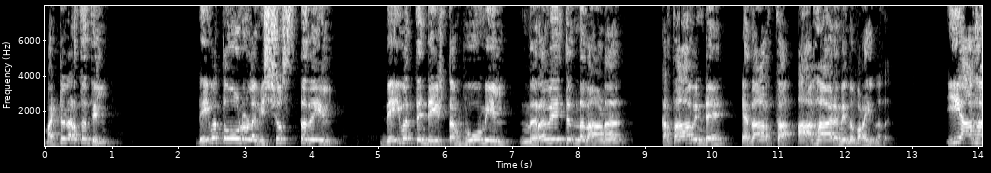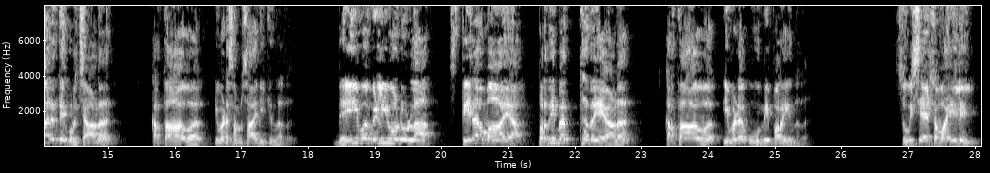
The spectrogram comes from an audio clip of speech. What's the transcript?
മറ്റൊരർത്ഥത്തിൽ ദൈവത്തോടുള്ള വിശ്വസ്തതയിൽ ദൈവത്തിന്റെ ഇഷ്ടം ഭൂമിയിൽ നിറവേറ്റുന്നതാണ് കർത്താവിന്റെ യഥാർത്ഥ ആഹാരം എന്ന് പറയുന്നത്. ഈ ആഹാരത്തെക്കുറിച്ചാണ് കർത്താവ് ഇവിടെ സംസാരിക്കുന്നത്. ദൈവവിളിയോടുള്ള സ്ഥിരമായ പ്രതിബദ്ധതയാണ് കർത്താവ് ഇവിടെ ഊന്നി പറയുന്നത് സുവിശേഷ വയലിൽ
